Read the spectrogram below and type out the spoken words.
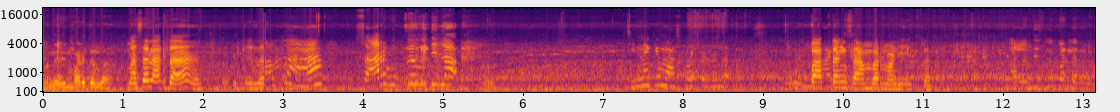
ಮೊನ್ನೆ ಏನು ಮಾಡಿದ್ದಲ್ಲ. ಮಸಾಲ ಹಾಕ್ದಾ? ಎಲ್ಲ. ಸಾರು ಉಪ್ಪೇ ಉಳಿದಿಲ್ಲ ಹ್ಮ್. ಚಿನ್ನಕ್ಕೆ ಮಾಸ್ಕೊತಿರಲಿಲ್ಲ ಉಪ್ಪು ಹಾಕ್ದಂಗೆ ಸಾಂಬಾರು ಮಾಡಿ ಅಲ್ಲೊಂದು ಇದ್ಲು ಕೊಡ್ಲ ನಾವು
